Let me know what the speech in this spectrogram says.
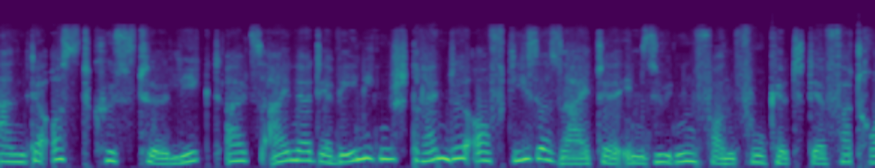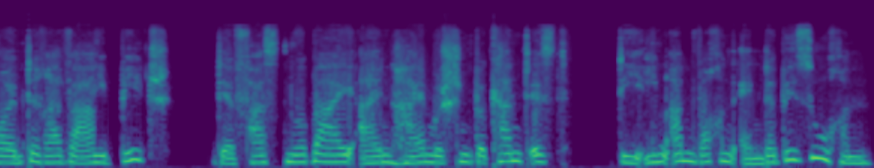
An der Ostküste liegt als einer der wenigen Strände auf dieser Seite im Süden von Phuket der verträumte Ravai Beach, der fast nur bei Einheimischen bekannt ist, die ihn am Wochenende besuchen.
